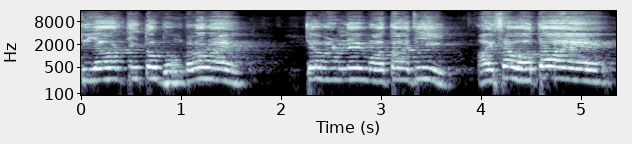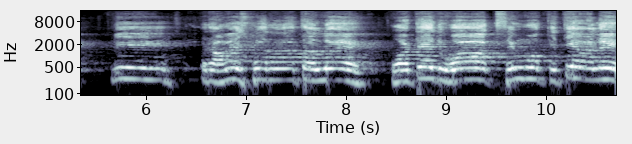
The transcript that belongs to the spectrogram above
तुझ्यावरती तो भोंगला नाही. ते म्हणले माताजी ऐसा होता आहे. मी रामेश्वरवर चाललो आहे वाटेत वाघ सिंह किती आले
